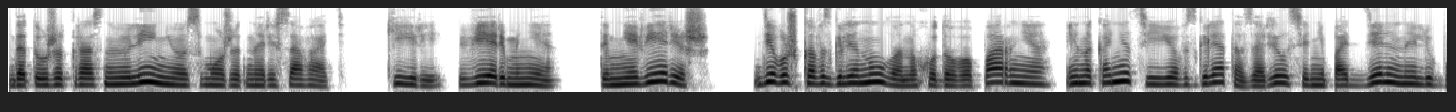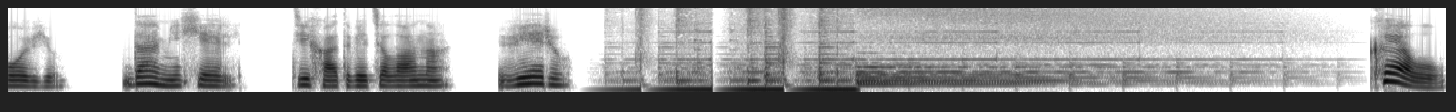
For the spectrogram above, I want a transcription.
Да ты уже красную линию сможет нарисовать. Кири, верь мне. Ты мне веришь?» Девушка взглянула на худого парня, и, наконец, ее взгляд озарился неподдельной любовью. «Да, Михель», — тихо ответила она, — «верю». Кэл.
